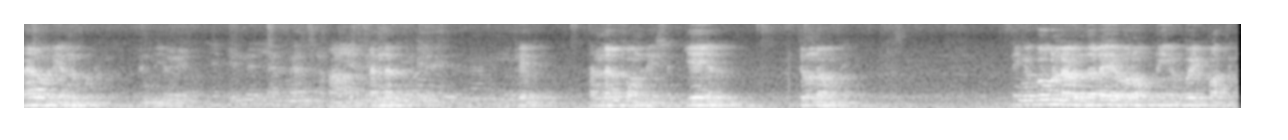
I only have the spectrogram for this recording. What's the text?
மேல ஒரு எண்ணு போட்டுருக்கு Thannal okay. Thannal foundation AL Tiruvannamalai. நீங்க கூகுளில் வந்தாலே வரும். நீங்க போய் பார்த்துக்கலாம்.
